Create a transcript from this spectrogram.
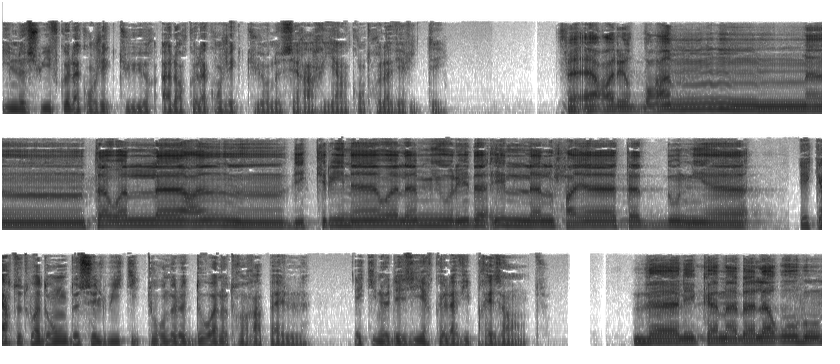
ils ne suivent que la conjecture alors que la conjecture ne sert à rien contre la vérité. فأعرض عمن تولى عن ذكرنا ولم يرد إلا الحياة الدنيا Écarte-toi donc de celui qui tourne le dos à notre rappel et qui ne désire que la vie présente. ذلك مبلغهم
